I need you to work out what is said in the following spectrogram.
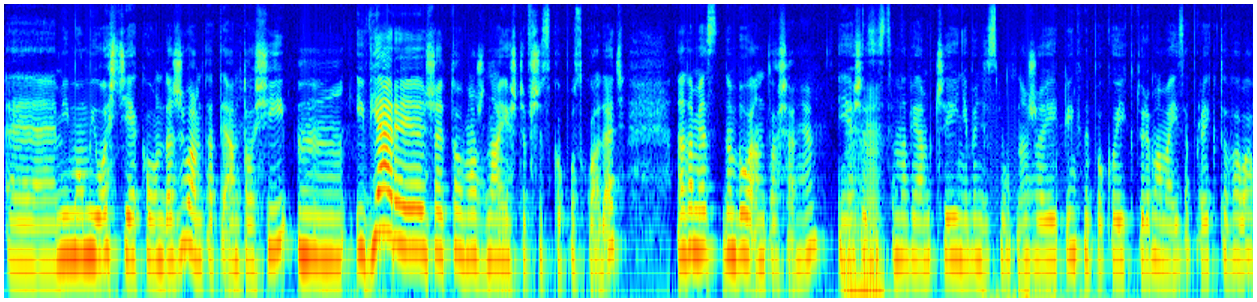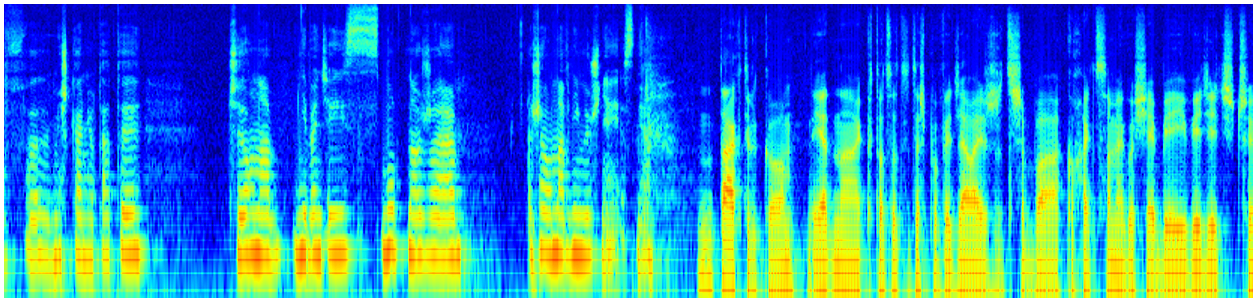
E, mimo miłości, jaką darzyłam taty Antosi mm, i wiary, że to można jeszcze wszystko poskładać. Natomiast no, była Antosia, nie? I ja się Mhm. zastanawiałam, czy jej nie będzie smutno, że jej piękny pokoik, który mama jej zaprojektowała w e, mieszkaniu taty, czy ona nie będzie jej smutno, że, że ona w nim już nie jest, nie? No tak, tylko jednak to, co ty też powiedziałaś, że trzeba kochać samego siebie i wiedzieć, czy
